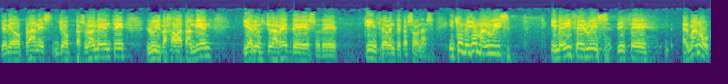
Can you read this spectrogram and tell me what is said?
Ya había dado planes yo personalmente, Luis bajaba también, y habíamos hecho una red de eso, de 15 o 20 personas. Y entonces me llama Luis y me dice Luis, dice, hermano,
